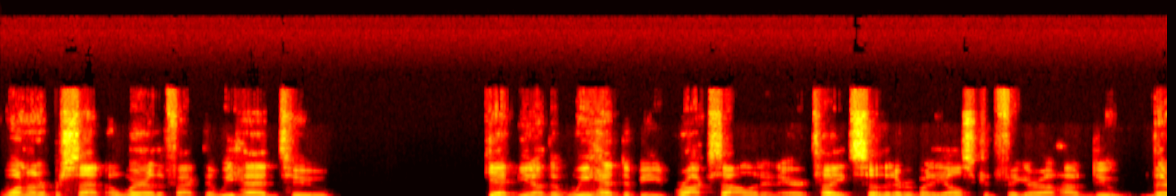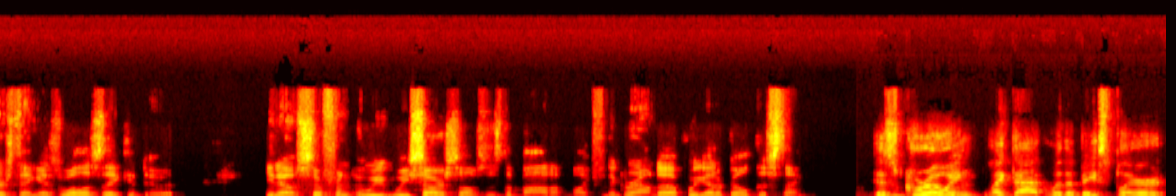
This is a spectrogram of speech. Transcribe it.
100% aware of the fact that we had to get, you know, that we had to be rock solid and airtight so that everybody else could figure out how to do their thing as well as they could do it. You know, so from we, we saw ourselves as the bottom, like from the ground up, we got to build this thing. Is growing like that with a bass player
